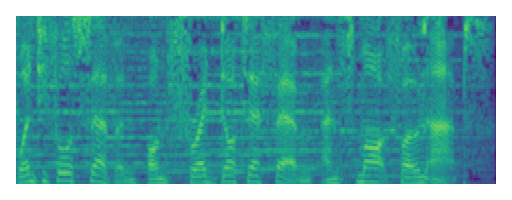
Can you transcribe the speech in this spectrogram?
24 7 on Fred.fm and smartphone apps.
